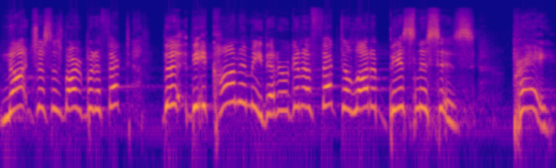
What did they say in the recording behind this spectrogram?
not just this virus, but affect the, the economy, that are going to affect a lot of businesses. Pray.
